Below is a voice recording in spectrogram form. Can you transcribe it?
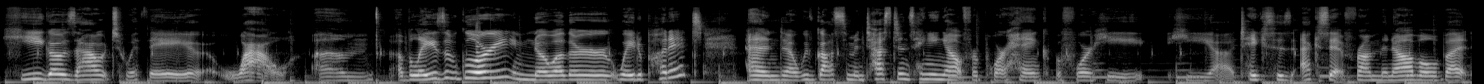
He goes out with a wow, um, a blaze of glory, no other way to put it. And uh, we've got some intestines hanging out for poor Hank before he he uh, takes his exit from the novel, but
